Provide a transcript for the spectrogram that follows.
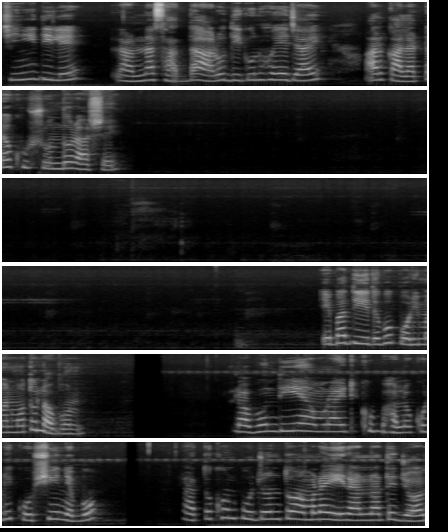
চিনি দিলে রান্নার স্বাদটা আরও দ্বিগুণ হয়ে যায় আর কালারটাও খুব সুন্দর আসে। এবার দিয়ে দেবো পরিমাণ মতো লবণ। লবণ দিয়ে আমরা এটি খুব ভালো করে কষিয়ে নেব। এতক্ষণ পর্যন্ত আমরা এই রান্নাতে জল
